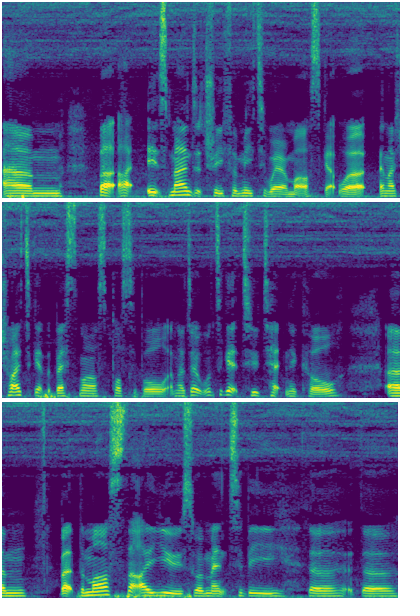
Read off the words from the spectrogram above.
Um, but I, it's mandatory for me to wear a mask at work, and I try to get the best mask possible. And I don't want to get too technical, um, but the masks that I use were meant to be the the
